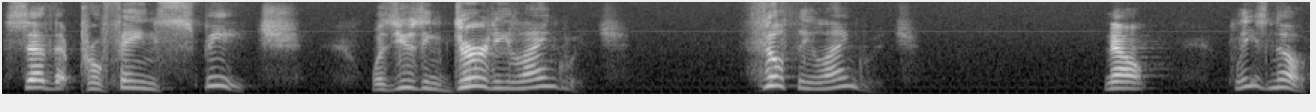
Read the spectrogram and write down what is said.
said that profane speech was using dirty language, filthy language. Now, please note,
